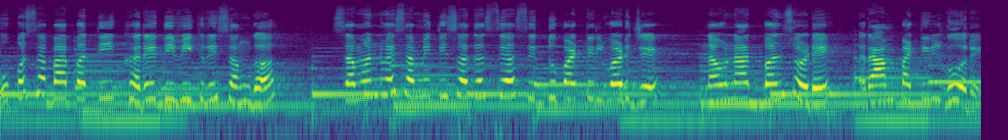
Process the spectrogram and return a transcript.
उपसभापती खरेदी विक्री संघ समन्वय समिती सदस्य सिद्धू पाटील वडजे नवनाथ बनसोडे राम पाटील गोरे.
